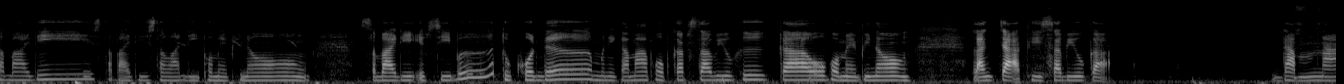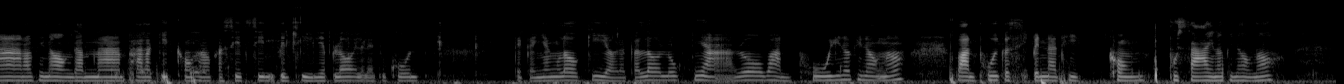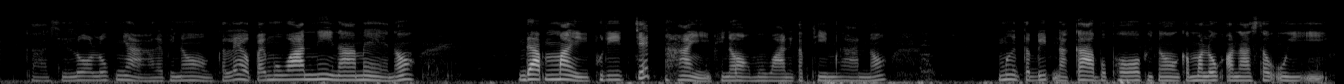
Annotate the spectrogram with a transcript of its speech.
สบายดีสบายดีสวัสดีพ่อแม่พี่น้อง สบายดีเอฟซีเบิร์ดทุกคนเด้อมื้อนี้ก็มาพบกับซาวิวคือเก่าพ่อแม่พี่น้อง หลังจากที่ซาวิวกะดำนาเนาะพี่น้องดำนาภารกิจของเราก็เสร็จสิ้นเป็นทีเรียบร้อยแล้วแหละทุกคน แต่ก็ยังรอเกี่ยวแล้วก็รอลูกหญ้ารอหวานพุยเนาะพี่น้องเนาะหวานพุยก็สิเป็นนาทีของผู้ชายเนาะพี่น้องเนาะ กาสิโลลกหญ้าอะไรพี่น้องก็แล้วไปเมื่อวานนี่นาแม่เนาะดับใหม่พอดีเจ็ดให้พี่น้องเมื่อวานนี้กับทีมงานเนาะมืดตะบิดหนาก้าบ่พอพี่น้องก็มาลกเอานาซาอุยอีก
